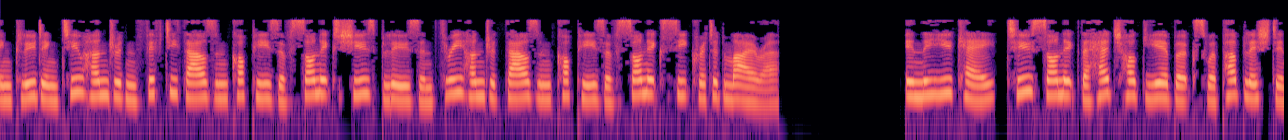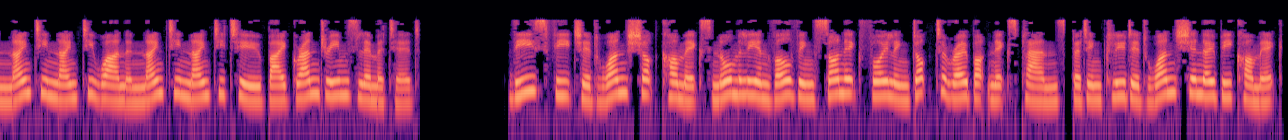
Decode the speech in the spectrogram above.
including 250,000 copies of Sonic's Shoes Blues and 300,000 copies of Sonic's Secret Admirer. In the UK, two Sonic the Hedgehog yearbooks were published in 1991 and 1992 by Grand Dreams Limited. These featured one-shot comics normally involving Sonic foiling Dr. Robotnik's plans but included one Shinobi comic,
